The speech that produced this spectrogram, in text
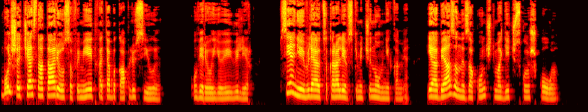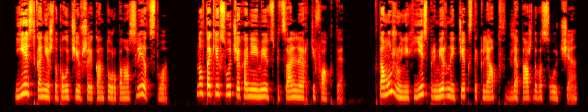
«Большая часть нотариусов имеет хотя бы каплю силы», — уверил ее ювелир. «Все они являются королевскими чиновниками и обязаны закончить магическую школу. Есть, конечно, получившие контору по наследству, но в таких случаях они имеют специальные артефакты. К тому же у них есть примерные тексты клятв для каждого случая.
